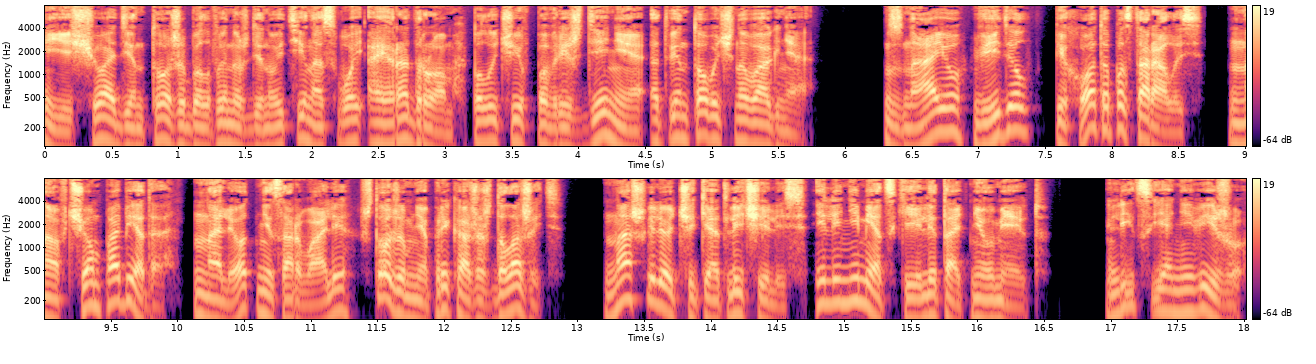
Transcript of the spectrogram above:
и еще один тоже был вынужден уйти на свой аэродром, получив повреждение от винтовочного огня. Знаю, видел, пехота постаралась. Но в чем победа? Налет не сорвали, что же мне прикажешь доложить? Наши летчики отличились или немецкие летать не умеют? Лиц я не вижу.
